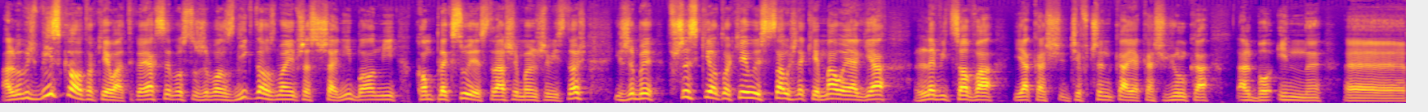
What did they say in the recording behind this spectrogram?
albo być blisko Otokieła, tylko ja chcę po prostu, żeby on zniknął z mojej przestrzeni, bo on mi kompleksuje strasznie moją rzeczywistość i żeby wszystkie Otokieły stały się takie małe jak ja, lewicowa jakaś dziewczynka, jakaś Julka albo inny e,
